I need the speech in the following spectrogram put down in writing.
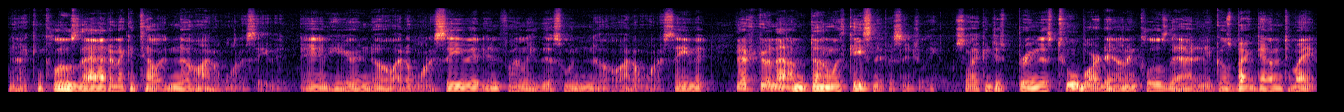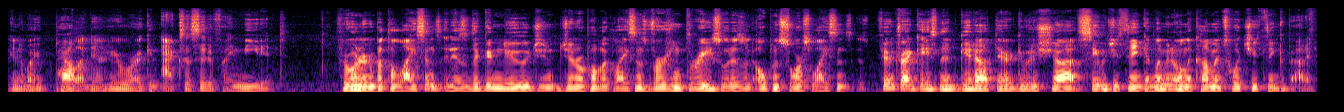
Now I can close that and I can tell it, no, I don't want to save it. And here, no, I don't want to save it. And finally this one, no, I don't want to save it. And after doing that, I'm done with Ksnip essentially. So I can just bring this toolbar down and close that and it goes back down into my, into my palette down here where I can access it if I need it. If you're wondering about the license, it is the GNU General Public License version 3, so it is an open source license. If you haven't tried Ksnip, get out there, give it a shot, see what you think, and let me know in the comments what you think about it.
